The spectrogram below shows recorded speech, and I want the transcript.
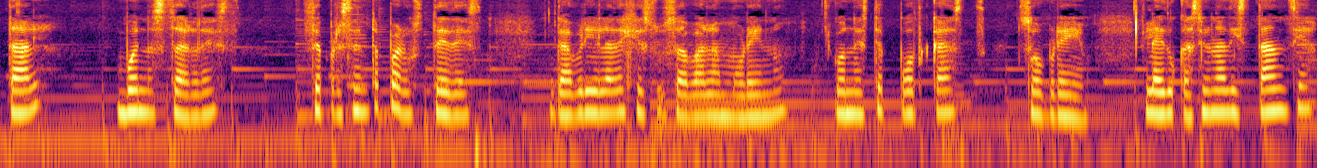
tal? Buenas tardes. Se presenta para ustedes Gabriela de Jesús Zavala Moreno con este podcast sobre la educación a distancia,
